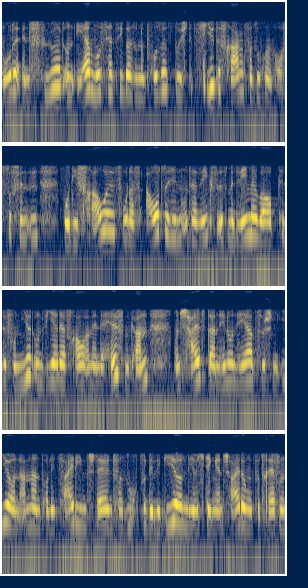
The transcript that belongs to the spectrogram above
wurde entführt und er muss jetzt über so eine Puzzles durch gezielte Fragen versuchen herauszufinden, wo die Frau ist, wo das Auto hin unterwegs ist, mit wem er überhaupt telefoniert und wie er der Frau am Ende helfen kann und schaltet dann hin und her zwischen ihr und anderen Polizeidienststellen, versucht zu delegieren, die richtigen Entscheidungen zu treffen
